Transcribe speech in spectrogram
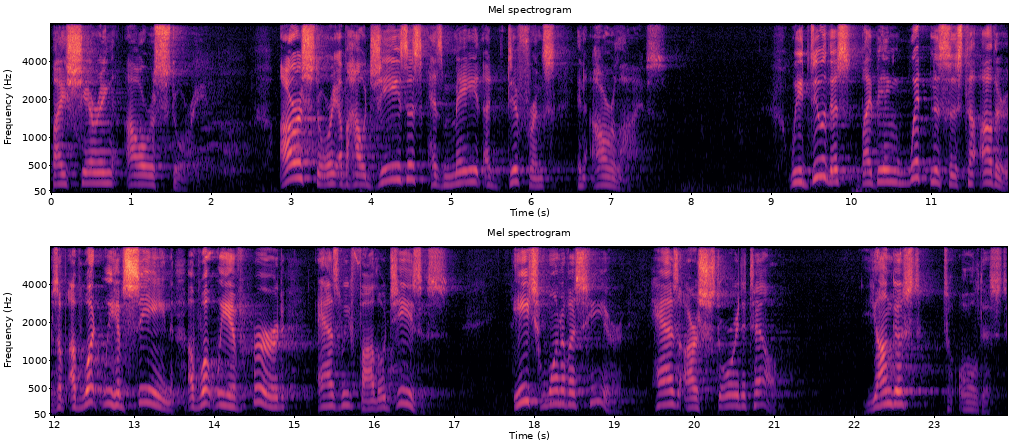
by sharing our story. Our story of how Jesus has made a difference in our lives. We do this by being witnesses to others of, of what we have seen, of what we have heard as we follow Jesus. Each one of us here has our story to tell, youngest to oldest.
